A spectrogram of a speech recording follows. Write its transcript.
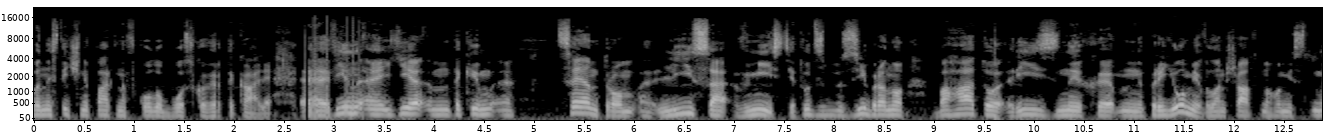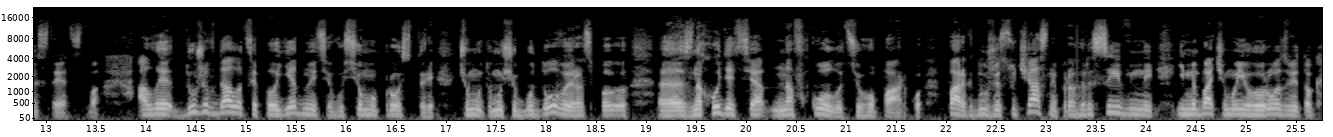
урбаністичний парк навколо Боско Вертикалі. Е, Він е, є таким е, центром е, ліса в місті. Тут зібрано багато різних е, прийомів ландшафтного мистецтва, але дуже вдало це поєднується в усьому просторі. Чому? Тому що будови розпо... е, знаходяться навколо цього парку. Парк дуже сучасний, прогресивний, і ми бачимо його розвиток.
